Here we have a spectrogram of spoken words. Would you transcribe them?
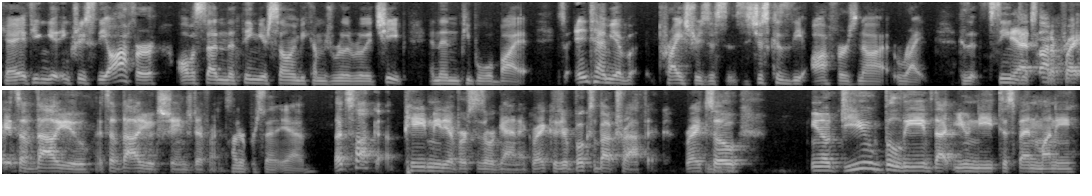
Okay, if you can get increase the offer, all of a sudden the thing you're selling becomes really really cheap, and then people will buy it. So anytime you have price resistance, it's just because the offer's not right because it seems yeah, it's not a price; it's a value. It's a value exchange difference. Hundred percent, yeah. Let's talk paid media versus organic, right? Because your book's about traffic, right? Mm-hmm. So, you know, do you believe that you need to spend money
